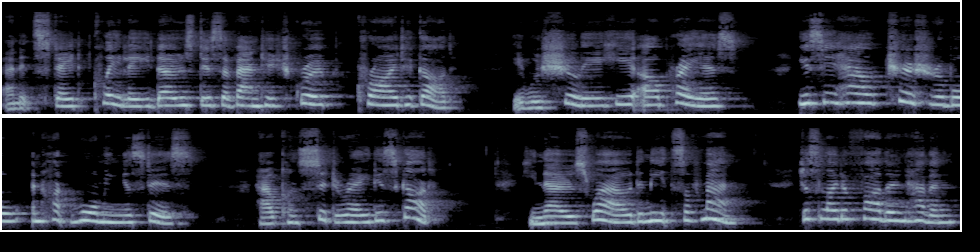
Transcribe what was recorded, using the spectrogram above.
and it states clearly those disadvantaged group cry to God. He will surely hear our prayers. You see how treasurable and heartwarming is this. How considerate is God! He knows well the needs of man, just like the Father in heaven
